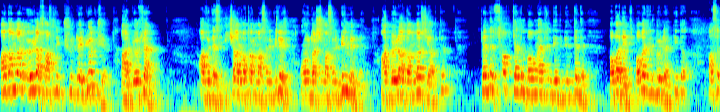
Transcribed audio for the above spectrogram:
Adamlar öyle farklı küfür de ediyordu ki. Ha görsen. Affedersin iki arvat almasını bilir. Onu taşımasını bilmir mi? Ha böyle adamlar şey yaptı. Ben de saf geldim babam hepsini dedim dedim dedi. Baba dedi. Baba dedim böyle. Dedi asıl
